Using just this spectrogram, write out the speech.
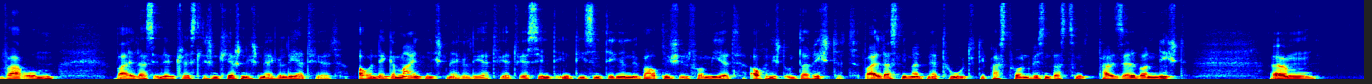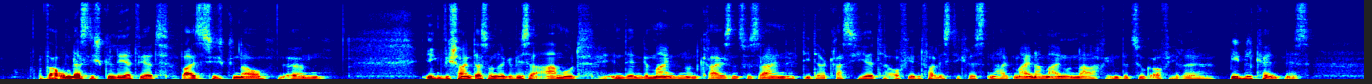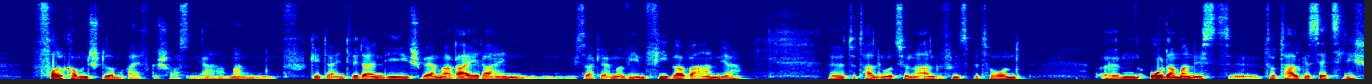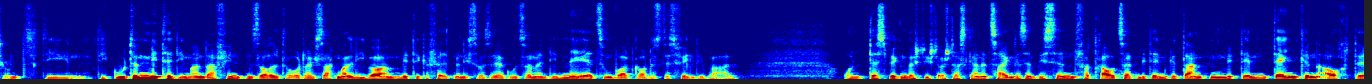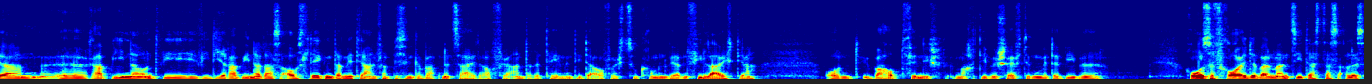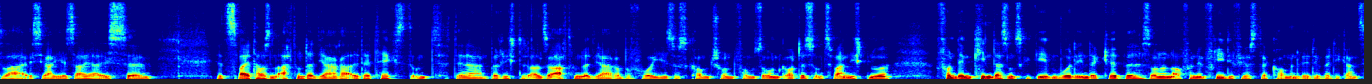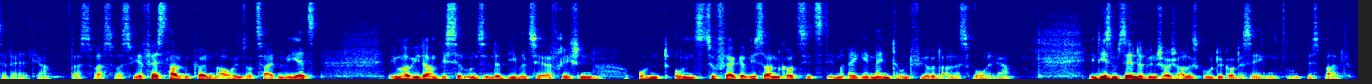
Warum? weil das in den christlichen Kirchen nicht mehr gelehrt wird, auch in den Gemeinden nicht mehr gelehrt wird. Wir sind in diesen Dingen überhaupt nicht informiert, auch nicht unterrichtet, weil das niemand mehr tut. Die Pastoren wissen das zum Teil selber nicht. Ähm, warum das nicht gelehrt wird, weiß ich nicht genau. Ähm, irgendwie scheint das so eine gewisse Armut in den Gemeinden und Kreisen zu sein, die da grassiert. Auf jeden Fall ist die Christenheit meiner Meinung nach in Bezug auf ihre Bibelkenntnis vollkommen sturmreif geschossen. Ja, man geht da entweder in die Schwärmerei rein, ich sage ja immer wie im Fieberwahn, ja, äh, total emotional, gefühlsbetont, ähm, oder man ist äh, total gesetzlich und die, die gute Mitte, die man da finden sollte, oder ich sage mal lieber, Mitte gefällt mir nicht so sehr gut, sondern die Nähe zum Wort Gottes, das fehlt überall. Und deswegen möchte ich euch das gerne zeigen, dass ihr ein bisschen vertraut seid mit den Gedanken, mit dem Denken auch der äh, Rabbiner und wie, wie die Rabbiner das auslegen, damit ihr einfach ein bisschen gewappnet seid, auch für andere Themen, die da auf euch zukommen werden. Vielleicht, ja. Und überhaupt, finde ich, macht die Beschäftigung mit der Bibel große Freude, weil man sieht, dass das alles wahr ist. Ja, Jesaja ist. Äh, jetzt 2800 Jahre alter Text und der berichtet also 800 Jahre bevor Jesus kommt schon vom Sohn Gottes und zwar nicht nur von dem Kind, das uns gegeben wurde in der Krippe, sondern auch von dem Friedefürst, der kommen wird über die ganze Welt. Ja, das was was wir festhalten können, auch in so Zeiten wie jetzt, immer wieder ein bisschen uns in der Bibel zu erfrischen und uns zu vergewissern, Gott sitzt im Regiment und führt alles wohl. Ja. In diesem Sinne wünsche ich euch alles Gute, Gottes Segen und bis bald.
